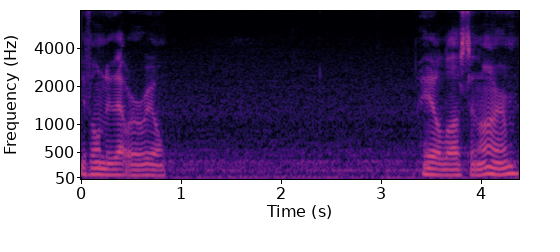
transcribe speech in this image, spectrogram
if only that were real. Hale lost an arm.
